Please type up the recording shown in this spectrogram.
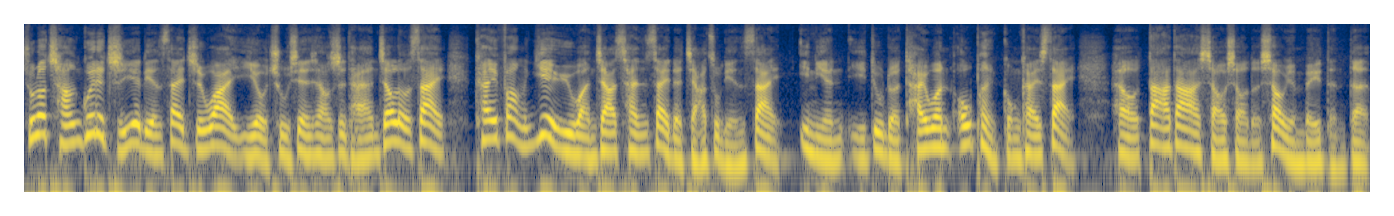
除了常规的职业联赛之外，也有出现像是台湾交流赛、开放业余玩家参赛的甲组联赛、一年一度的台湾 Open 公开赛，还有大大小小的校园杯等等。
